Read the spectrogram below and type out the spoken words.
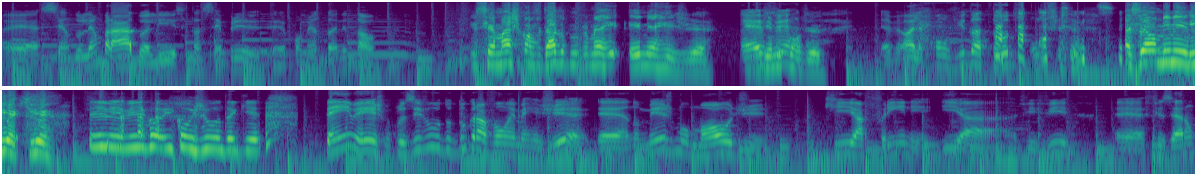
é, sendo lembrado ali, você tá sempre é, comentando e tal. E você é mais convidado pro MRG. É Ninguém me convida. É, olha, convido a todos. Mas é um mimimi aqui. Mimimi em conjunto aqui. Tem mesmo. Inclusive o Dudu gravou um MRG é, no mesmo molde que a Frine e a Vivi é, fizeram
